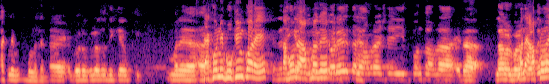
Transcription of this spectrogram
থাকলে বলে দেন। গরুগুলো যদি কেউ মানে এখনই বুকিং করে তাহলে আপনাদের তাহলে আমরা সেই ঈদ পর্যন্ত আমরা এটা লালন পালন মানে আপনারা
